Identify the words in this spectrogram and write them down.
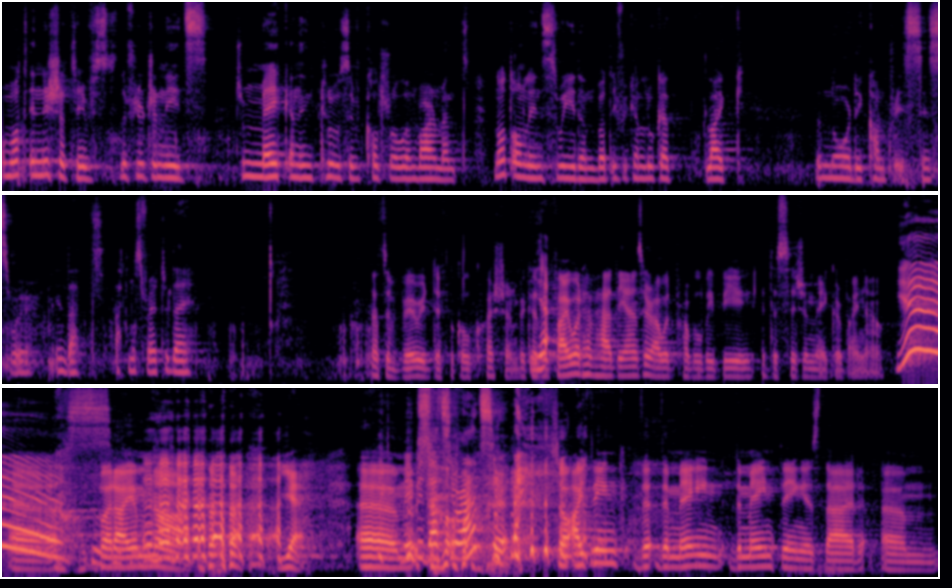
on what initiatives the future needs to make an inclusive cultural environment, not only in Sweden, but if you can look at like the Nordic countries, since we're in that atmosphere today? That's a very difficult question because if I would have had the answer, I would probably be a decision maker by now. Yes, uh, but I am not yet. Um, Maybe so that's your answer. so I think the, the main the main thing is that um,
